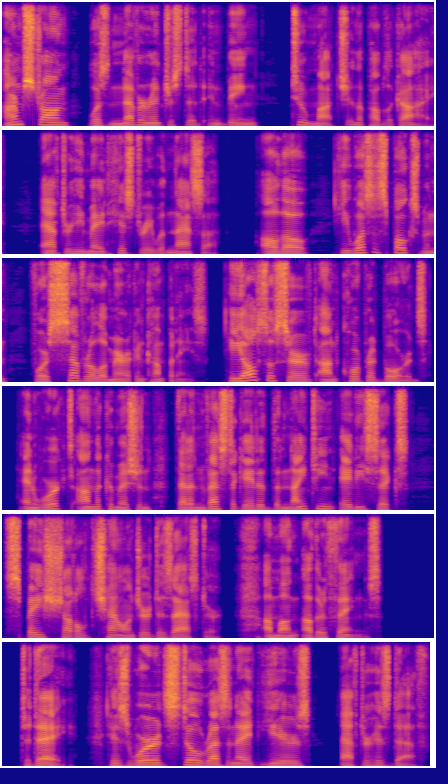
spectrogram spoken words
Armstrong was never interested in being too much in the public eye after he made history with NASA, although he was a spokesman for several American companies. He also served on corporate boards and worked on the commission that investigated the 1986 Space Shuttle Challenger disaster, among other things. Today, his words still resonate years after his death.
